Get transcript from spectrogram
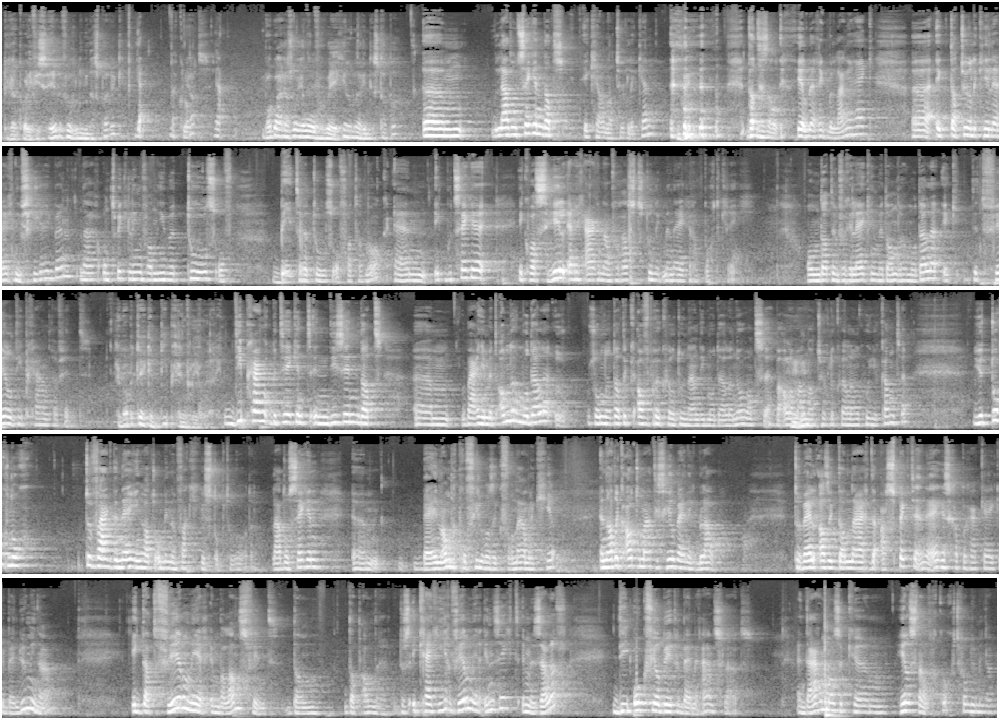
te gaan kwalificeren voor Lumina Spark? Ja, dat klopt. Ja. Wat waren zo jouw overwegingen om daarin te stappen? Um, laat ons zeggen dat ik jou natuurlijk ken. dat is al heel erg belangrijk. Uh, ik natuurlijk heel erg nieuwsgierig ben naar ontwikkeling van nieuwe tools of betere tools of wat dan ook. En ik moet zeggen, ik was heel erg aangenaam verrast toen ik mijn eigen rapport kreeg. Omdat in vergelijking met andere modellen ik dit veel diepgaander vind. En wat betekent diepgang voor jou? Diepgang betekent in die zin dat um, waar je met andere modellen, zonder dat ik afbreuk wil doen aan die modellen, hoor, want ze hebben allemaal mm -hmm. natuurlijk wel een goede kanten, je toch nog te vaak de neiging had om in een vakje gestopt te worden. Laat ons zeggen, um, bij een ander profiel was ik voornamelijk geel en had ik automatisch heel weinig blauw. Terwijl als ik dan naar de aspecten en de eigenschappen ga kijken bij Lumina, ik dat veel meer in balans vind dan dat andere. Dus ik krijg hier veel meer inzicht in mezelf, die ook veel beter bij me aansluit. En daarom was ik um, heel snel verkocht voor Lumina.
